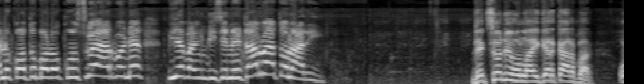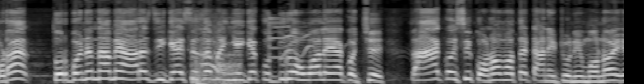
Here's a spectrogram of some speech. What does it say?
আপনি কত বড় খোঁজ আর বোনের বিয়ে ভাঙি দিছেন এটার বেতন আরি দেখছ নি হলাইকার কারবার? ওরা তোর বোনের নামে আর জিজ্ঞাসা যে মাইয়ে গিয়ে কদ্দুর হওয়ালে করছে। তা কইছি কোনো মতে টানি টুনি মনে হয়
